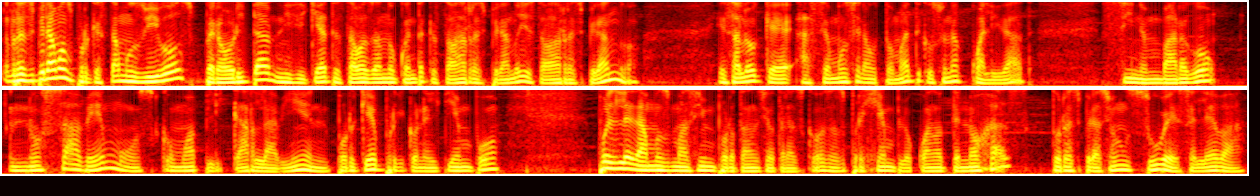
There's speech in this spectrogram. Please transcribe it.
respiramos porque estamos vivos, pero ahorita ni siquiera te estabas dando cuenta que estabas respirando y estabas respirando. Es algo que hacemos en automático, es una cualidad. Sin embargo, no sabemos cómo aplicarla bien. ¿Por qué? Porque con el tiempo, pues le damos más importancia a otras cosas. Por ejemplo, cuando te enojas, tu respiración sube, se eleva.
